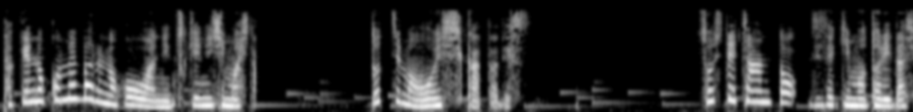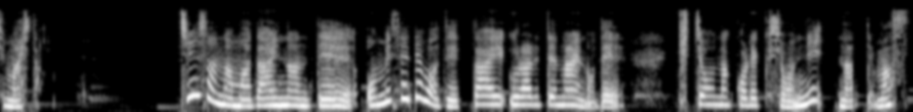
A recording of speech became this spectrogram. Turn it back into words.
タケノコメバルの方は煮付けにしました。どっちも美味しかったです。そしてちゃんと自石も取り出しました。小さなマダイなんてお店では絶対売られてないので、貴重なコレクションになってます。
